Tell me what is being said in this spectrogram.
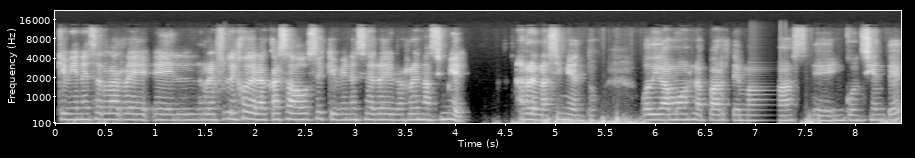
que viene a ser la el reflejo de la casa 12, que viene a ser el renacimiento, el renacimiento o digamos la parte más eh, inconsciente,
